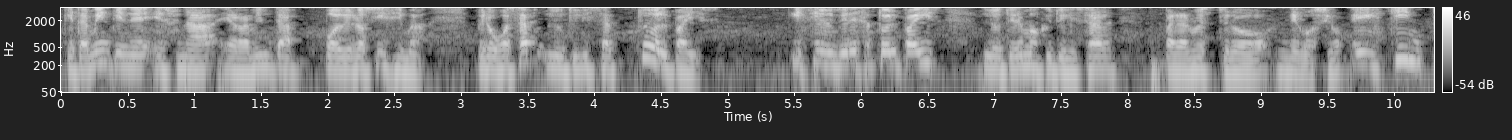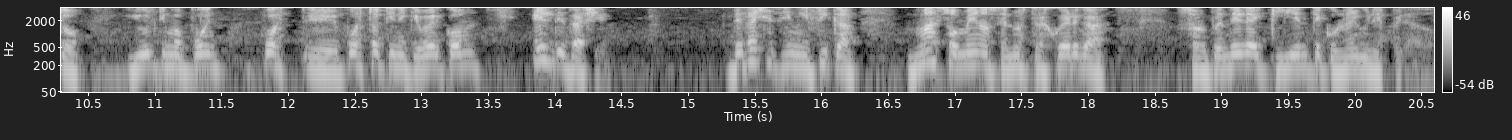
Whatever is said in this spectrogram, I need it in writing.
que también tiene, es una herramienta poderosísima. Pero WhatsApp lo utiliza todo el país. Y si lo utiliza todo el país, lo tenemos que utilizar para nuestro negocio. El quinto y último eh, puesto tiene que ver con el detalle. Detalle significa, más o menos en nuestra jerga, sorprender al cliente con algo inesperado.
